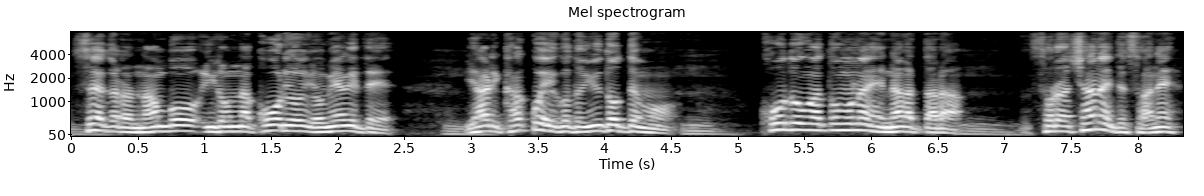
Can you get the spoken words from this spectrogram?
そやからなんぼいろんな考慮を読み上げて、やはりかっこいいこと言うとっても、行動が伴えへんなかったら、それはしゃあないですわね、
